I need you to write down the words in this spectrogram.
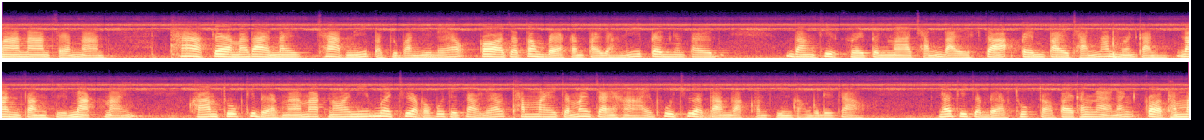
มานานแสนนาน ถ้าแก้มาได้ในชาตินี้ปัจจุบันนี้แล้ว ก็จะต้องแบกกันไปอย่างนี้เป็นกันไปดังที่เคยเป็นมาฉันใด จะเป็นไปฉันนั่นเหมือนกัน นั่นฟังสิหนักไหนความทุกข์ที่แบกมามากน้อยนี้ เมื่อเชื่อพระพุทธเจ้าแล้วทำไมจะไม่ใจหายผู้เชื่อตามหลักความจริงของพระพุทธเจ้า แล้วที่จะแบกทุกข์ต่อไปข้างหน้านั้น ก็ทำไม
